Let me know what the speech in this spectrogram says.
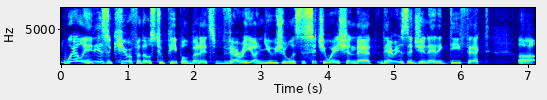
Well, it is a cure for those two people, but it's very unusual. It's a situation that there is a genetic defect uh,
